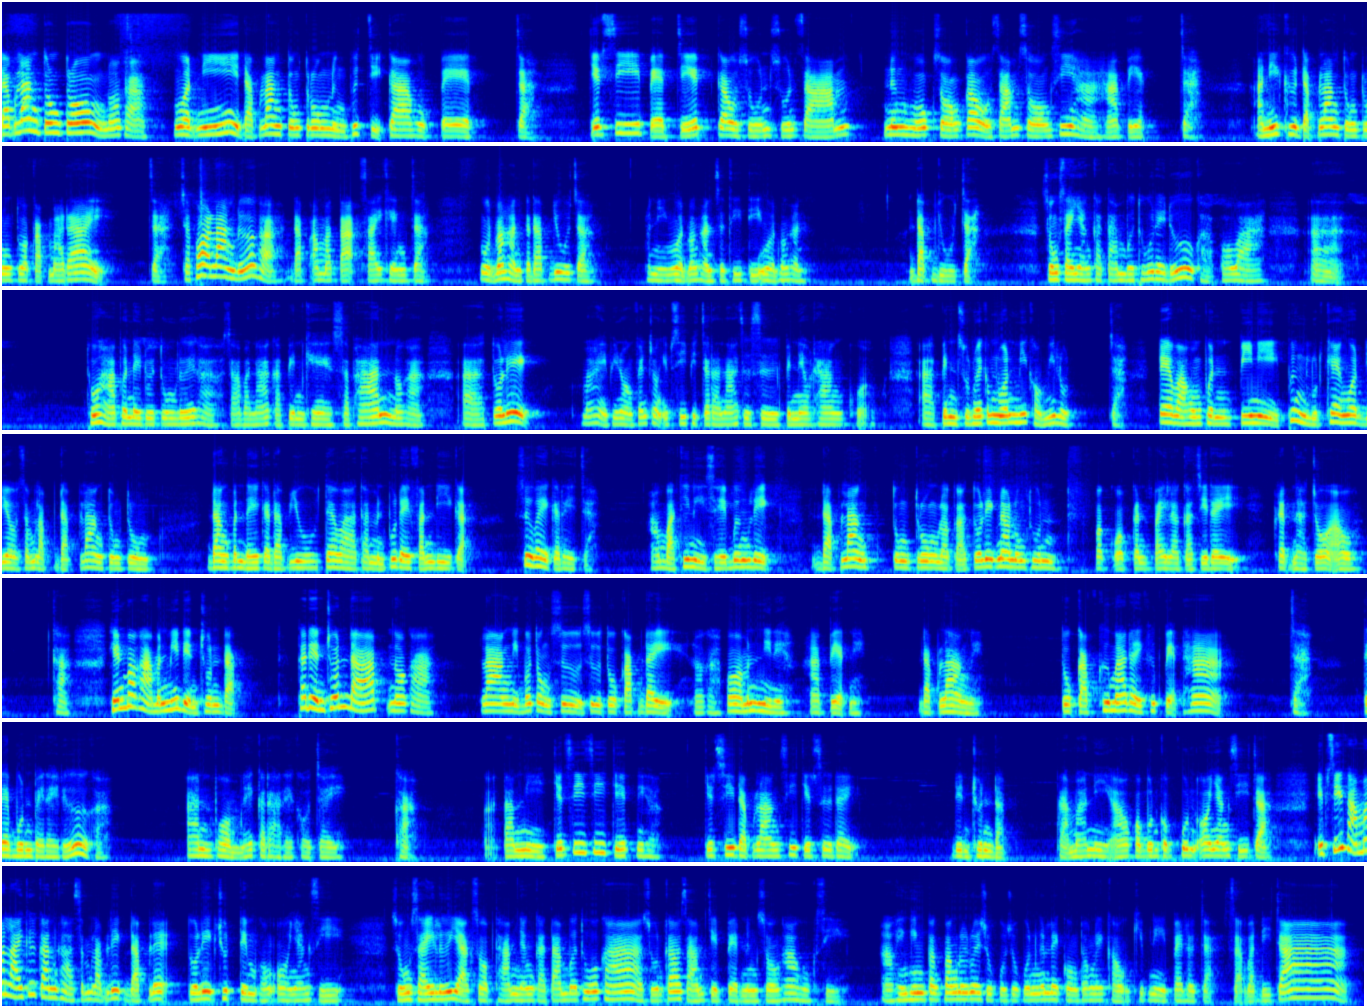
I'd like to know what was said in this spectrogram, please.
ดับล่างตรงๆเนาะค่ะงวดนี้ดับล่างตรงๆหนึ่งพฤศจิกาหกแปดจ้ะเจ็ดสี่แปดเจ็ดเก้าศูนย์ศูนย์สามหนึ่งหกสองเก้าสามสองสี่ห้าห้าแปดจ้ะอันนี้คือดับล่างตรงๆตัวกลับมาได้ จ้ะเฉพาะล่างเด้อค่ะ ดับอมตะสายแข็งจ้ะงวดบางหันกระดับอยู่จ้ะอันนี้งวดบางหันสถิติงวดบางหันดับอยู่จ้ะสงสัยยังก็ตามเบอร์โทรได้ด้อค่ะ เพราะว่าอ่าโทรหาเพิ่นได้โดยตรงเลยค่ะ สาบานากับเป็นแค่สะพานเนาะค่ะอ่าตัวเลขมาให้พี่น้องแฟนช่อง FC พิจารณาซื่อๆเป็นแนวทางอ่าเป็นสูตรหน่วยคำนวณมีเขามีหลุดจ้ะแต่ว่าของเพิ่นปีนี้เพิ่งหลุดแค่งวดเดียวสำหรับดับล่างตรง ดังปันใดก็ดับอยู่แต่ว่าถ้าเป็นผู้ใดฝันดีก็ซื้อไว้ก็ได้จ้ะเอาบัตรที่นี่สิให้เบิ่งเลขดับล่างตรงๆแล้วก็ตัวเลขหน้าลงทุนประกอบกันไปแล้วก็สิได้แคปหน้าจอเอาค่ะ เห็นบ่ค่ะมันมีเด่นชนดับ ถ้าเด่นชนดับเนาะค่ะล่างนี่บ่ต้องซื้อซื้อตัวกลับได้เนาะค่ะเพราะว่ามันนี่เนี่ยห้าแปดนี่ ดับล่างนี่ตัวกลับคือมาได้คือแปดห้าจ้ะแต่บนไปได้เด้อค่ะอ่านพร้อมในกระดาษให้เข้าใจค่ะ ก็ตามนี้เจ็ดสี่สี่เจ็ดนี่ค่ะเจ็ดสี่ดับลางสี่เจ็ดซื้อได้เด่นชนดับประมาณนี้เอาขอบุญขอบคุณออยังสีจ้ะเอฟซีถามมาหลายคือกันค่ะสำหรับเลขดับและตัวเลขชุดเต็มของออยังสี สงสัยหรืออยากสอบถามยังกะตามเบอร์โทรค่ะ 0937812564เอาเฮงๆ ปังๆรวยๆ สุขุสุขุนเงินเลยกองต้องเลยเขาคลิปนี้ไปแล้วจ้ะ สวัสดีจ้า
